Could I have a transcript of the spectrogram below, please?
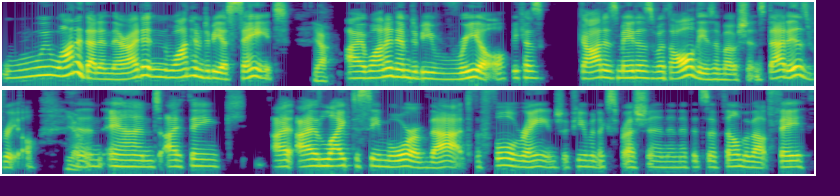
we wanted that in there. I didn't want him to be a saint. Yeah. I wanted him to be real because God has made us with all these emotions. That is real. Yeah. And and I think I, I like to see more of that, the full range of human expression. And if it's a film about faith,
